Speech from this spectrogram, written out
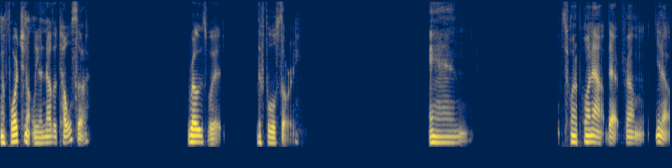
unfortunately, another Tulsa, Rosewood, the full story. And just want to point out that from, you know,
